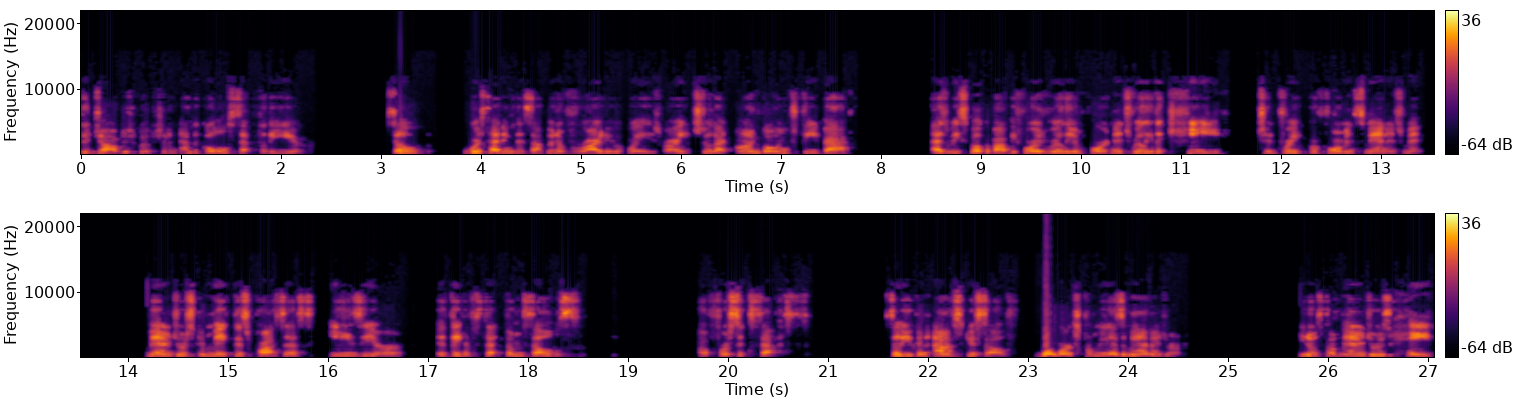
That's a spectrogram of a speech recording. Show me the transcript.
the job description and the goals set for the year. So we're setting this up in a variety of ways, right? So that ongoing feedback, as we spoke about before, is really important. It's really the key to great performance management. Managers can make this process easier if they have set themselves for success. So you can ask yourself, what works for me as a manager? You know, some managers hate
